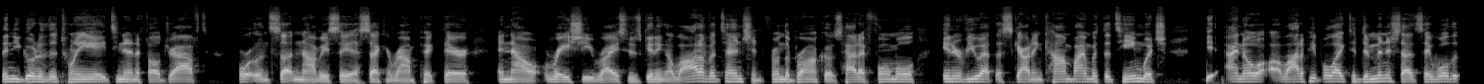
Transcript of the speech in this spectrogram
Then you go to the 2018 NFL draft. Courtland Sutton, obviously a second round pick there. And now Rashee Rice, who's getting a lot of attention from the Broncos, had a formal interview at the scouting combine with the team, which I know a lot of people like to diminish that, say, well, the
